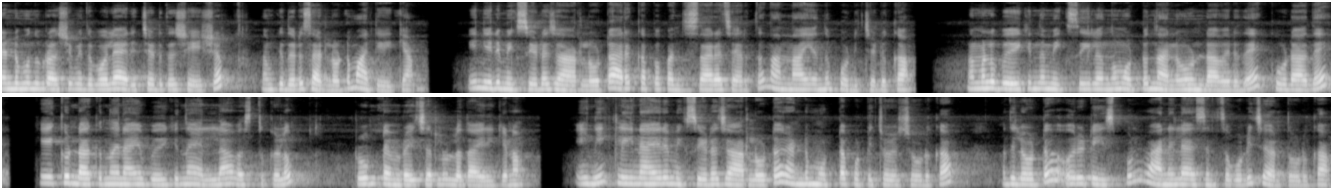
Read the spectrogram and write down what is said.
രണ്ട് മൂന്ന് പ്രാവശ്യം ഇതുപോലെ അരിച്ചെടുത്ത ശേഷം നമുക്കിതൊരു സൈഡിലോട്ട് മാറ്റി വയ്ക്കാം. ഇനി ഒരു മിക്സിയുടെ ജാറിലോട്ട് അര കപ്പ് പഞ്ചസാര ചേർത്ത് നന്നായി ഒന്ന് പൊടിച്ചെടുക്കാം. നമ്മൾ ഉപയോഗിക്കുന്ന മിക്സിയിലൊന്നും ഒട്ടും നനവുണ്ടാവരുത് കൂടാതെ കേക്ക് ഉണ്ടാക്കുന്നതിനായി ഉപയോഗിക്കുന്ന എല്ലാ വസ്തുക്കളും റൂം ടെമ്പറേച്ചറിലുള്ളതായിരിക്കണം ഇനി ക്ലീനായൊരു മിക്സിയുടെ ജാറിലോട്ട് രണ്ട് മുട്ട പൊട്ടിച്ചൊഴിച്ച് കൊടുക്കാം. അതിലോട്ട് ഒരു ടീസ്പൂൺ വാനില എസൻസ് കൂടി ചേർത്ത് കൊടുക്കാം.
